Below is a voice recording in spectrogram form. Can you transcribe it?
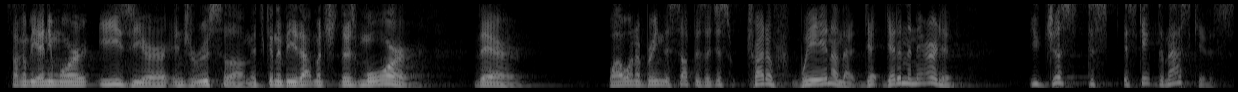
It's not going to be any more easier in Jerusalem. It's going to be that much, there's more there. Why I want to bring this up is I just try to weigh in on that. Get, get in the narrative. You just dis- escaped Damascus.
